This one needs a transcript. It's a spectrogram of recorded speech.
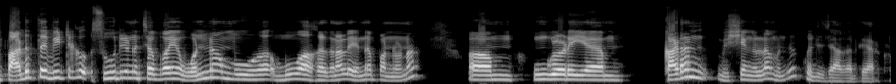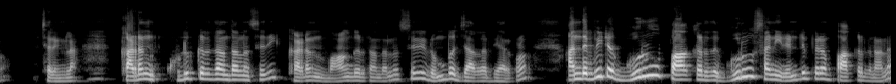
இப்போ அடுத்த வீட்டுக்கு சூரியனும் செவ்வாயும் ஒன்றா மூவ் மூவ் ஆகிறதுனால என்ன பண்ணோன்னா உங்களுடைய கடன் விஷயங்கள்லாம் வந்து கொஞ்சம் ஜாகிரதையாக இருக்கணும். சரிங்களா? கடன் கொடுக்கறதா இருந்தாலும் சரி கடன் வாங்குறதா இருந்தாலும் சரி ரொம்ப ஜாகிரதையாக இருக்கணும். அந்த வீட்டை குரு பார்க்கறது குரு சனி ரெண்டு பேரும் பார்க்கறதுனால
